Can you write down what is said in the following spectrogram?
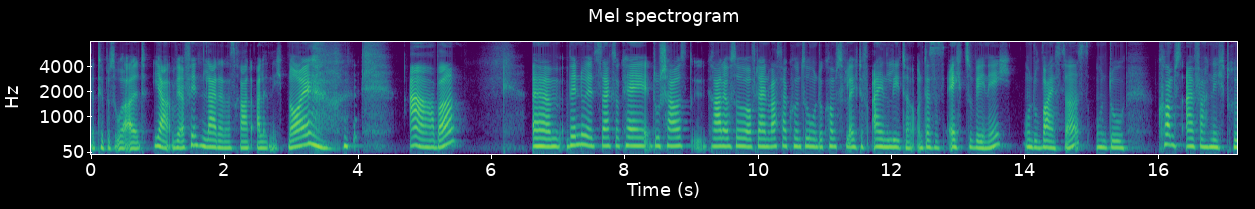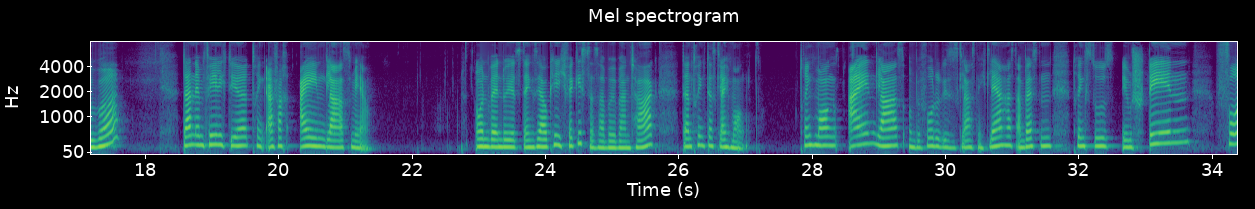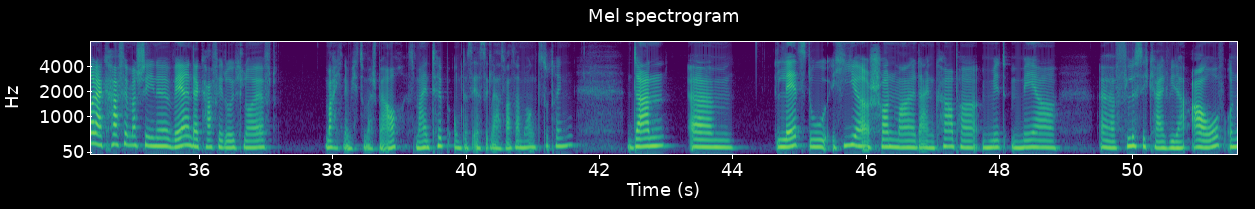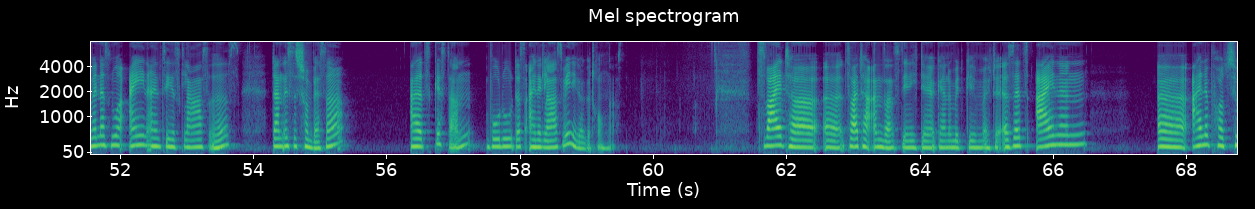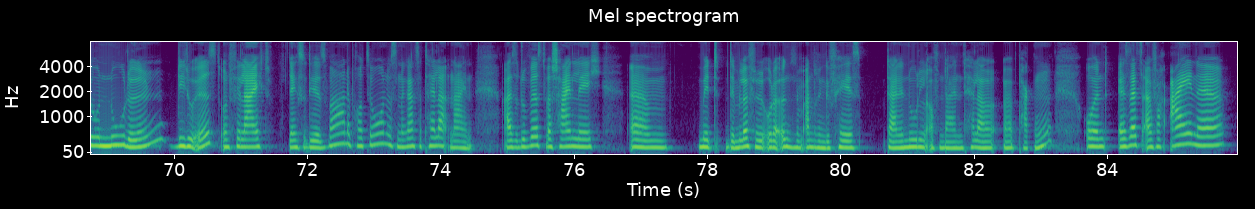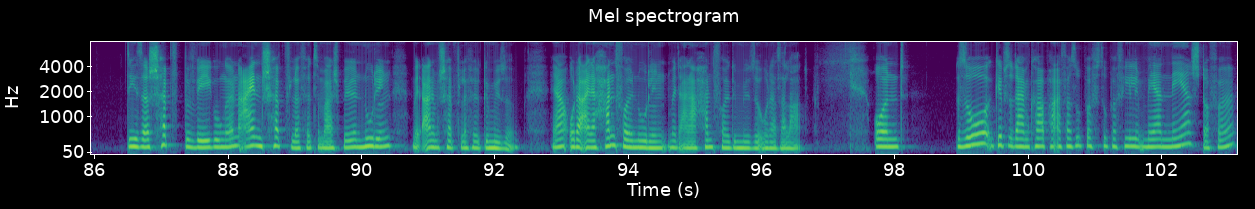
der Tipp ist uralt. Ja, wir erfinden leider das Rad alle nicht neu. Aber ähm, wenn du jetzt sagst, okay, du schaust gerade so auf deinen Wasserkonsum und du kommst vielleicht auf einen Liter und das ist echt zu wenig und du weißt das und du kommst einfach nicht drüber, dann empfehle ich dir, trink einfach ein Glas mehr. Und wenn du jetzt denkst, ja, okay, ich vergiss das aber über den Tag, dann trink das gleich morgens. Trink morgens ein Glas und bevor du dieses Glas nicht leer hast, am besten trinkst du es im Stehen vor der Kaffeemaschine, während der Kaffee durchläuft. Mache ich nämlich zum Beispiel auch. Ist mein Tipp, um das erste Glas Wasser morgens zu trinken. Dann ähm, lädst du hier schon mal deinen Körper mit mehr äh, Flüssigkeit wieder auf. Und wenn das nur ein einziges Glas ist, dann ist es schon besser als gestern, wo du das eine Glas weniger getrunken hast. Zweiter, äh, zweiter Ansatz, den ich dir gerne mitgeben möchte. Ersetz einen, äh, eine Portion Nudeln, die du isst und vielleicht denkst du dir, es war eine Portion, das ist ein ganzer Teller. Nein. Also du wirst wahrscheinlich ähm, mit dem Löffel oder irgendeinem anderen Gefäß deine Nudeln auf deinen Teller äh, packen und ersetzt einfach eine dieser Schöpfbewegungen, einen Schöpflöffel zum Beispiel Nudeln mit einem Schöpflöffel Gemüse. Ja, oder eine Handvoll Nudeln mit einer Handvoll Gemüse oder Salat. Und so gibst du deinem Körper einfach super, super viel mehr Nährstoffe.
